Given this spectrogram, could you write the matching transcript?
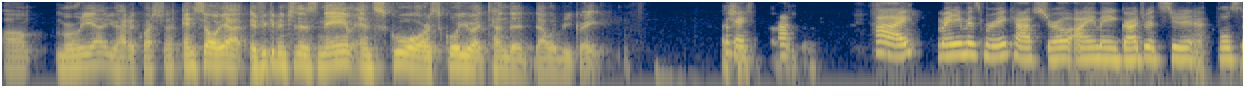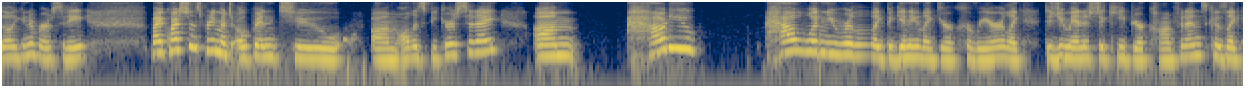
Um, Maria, you had a question. And so, yeah, if you could introduce name and school or school you attended, that would be great. okay. Uh, hi, my name is Maria Castro. I am a graduate student at Fullsdale University. My question is pretty much open to um, all the speakers today. Um, how do you, how when you were like beginning like your career, like did you manage to keep your confidence? Because like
